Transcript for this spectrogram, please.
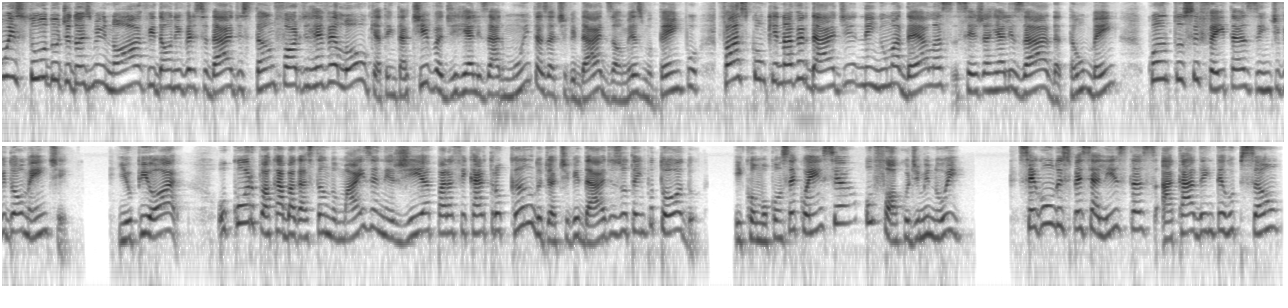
Um estudo de 2009 da Universidade Stanford revelou que a tentativa de realizar muitas atividades ao mesmo tempo faz com que, na verdade, nenhuma delas seja realizada tão bem quanto se feitas individualmente. E o pior, o corpo acaba gastando mais energia para ficar trocando de atividades o tempo todo. E, como consequência, o foco diminui. Segundo especialistas, a cada interrupção,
